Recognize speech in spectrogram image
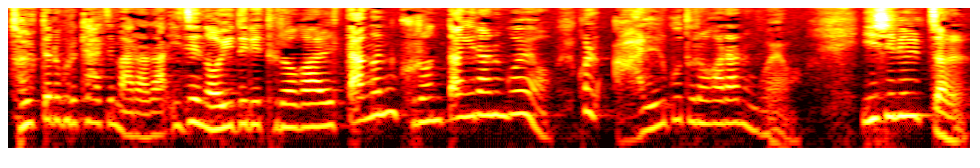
절대로 그렇게 하지 말아라. 이제 너희들이 들어갈 땅은 그런 땅이라는 거예요. 그걸 알고 들어가라는 거예요. 21절.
